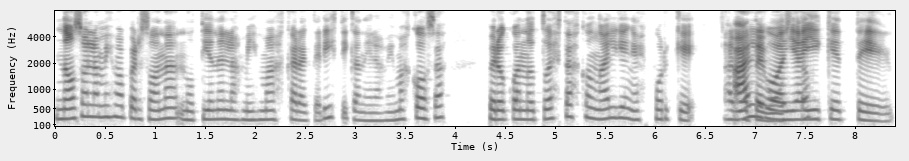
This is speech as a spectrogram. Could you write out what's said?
No son la misma persona, no tienen las mismas características ni las mismas cosas, pero cuando tú estás con alguien es porque Algo hay ahí que te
